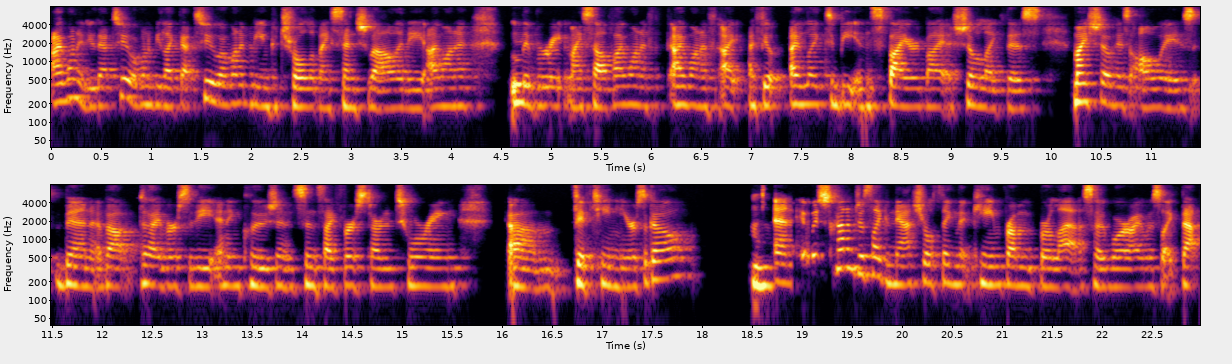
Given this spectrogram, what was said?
i want to do that too i want to be like that too i want to be in control of my sensuality i want to liberate myself i want to i want to I, I feel i like to be inspired by a show like this my show has always been about diversity and inclusion since i first started touring um, 15 years ago Mm-hmm. And it was kind of just like a natural thing that came from burlesque, where I was like, that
